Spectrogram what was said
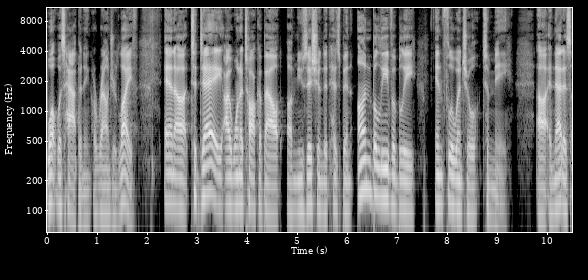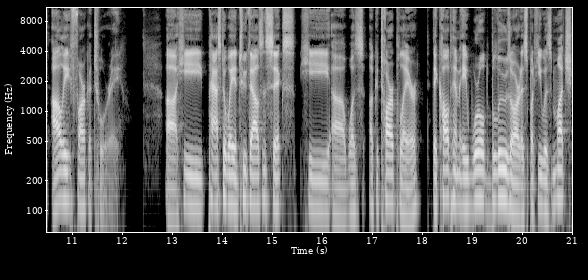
what was happening around your life. And uh, today I want to talk about a musician that has been unbelievably influential to me, uh, and that is Ali Farka Touré. Uh, he passed away in 2006. He uh, was a guitar player. They called him a world blues artist, but he was much,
